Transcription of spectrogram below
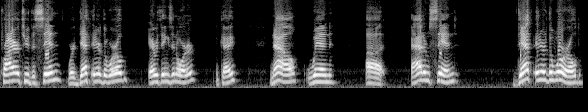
prior to the sin where death entered the world, everything's in order. Okay? Now, when uh, Adam sinned, death entered the world,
